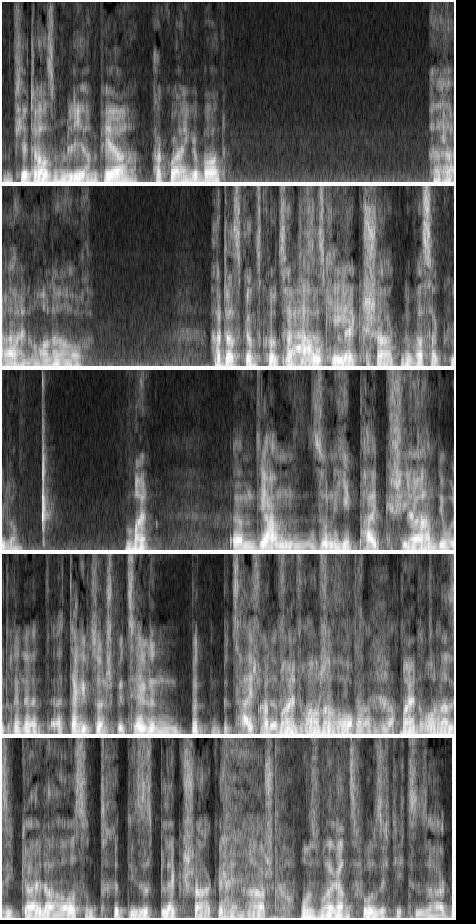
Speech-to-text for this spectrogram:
einen 4000 Milliampere Akku eingebaut. Äh, Ja. Mein Honor auch. Hat das ganz kurz, hat Ja, dieses okay. Black Shark eine Wasserkühlung? Mein, Ähm, die haben so eine Heatpipe-Geschichte, Ja. haben die wohl drin. Da, gibt es so einen speziellen Be Bezeichnung hat dafür. mein jetzt auch. nach- nach mein. Honor sieht geiler aus und tritt dieses Black Shark in den Arsch, um es mal ganz vorsichtig zu sagen.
